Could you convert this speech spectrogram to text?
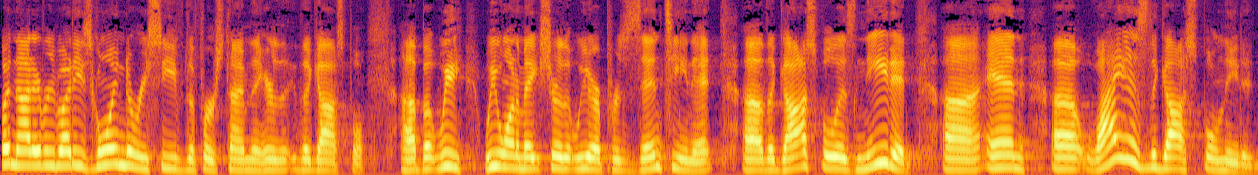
But not everybody's going to receive the first time they hear the, the gospel. Uh, but we, we want to make sure that we are presenting it. Uh, the gospel is needed. Uh, and uh, why is the gospel needed?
